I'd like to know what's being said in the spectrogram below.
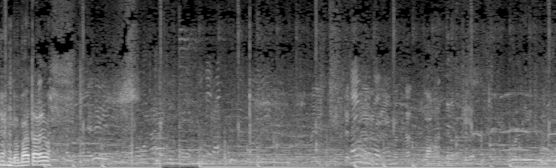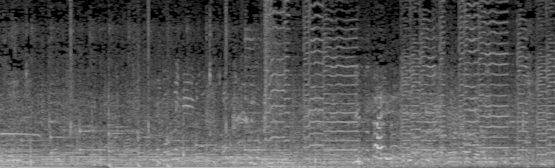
Yan, baba tayo. আসসালামু আলাইকুম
